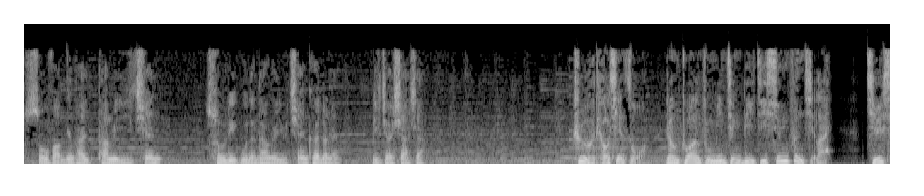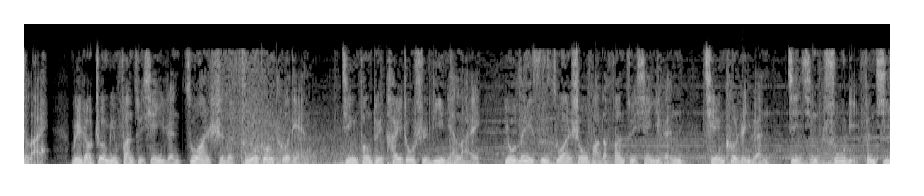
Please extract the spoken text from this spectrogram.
手法跟他他们以前处理过的那个有前科的人比较相像。这条线索让专案组民警立即兴奋起来。接下来，围绕这名犯罪嫌疑人作案时的着装特点，警方对台州市历年来有类似作案手法的犯罪嫌疑人前科人员进行梳理分析，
